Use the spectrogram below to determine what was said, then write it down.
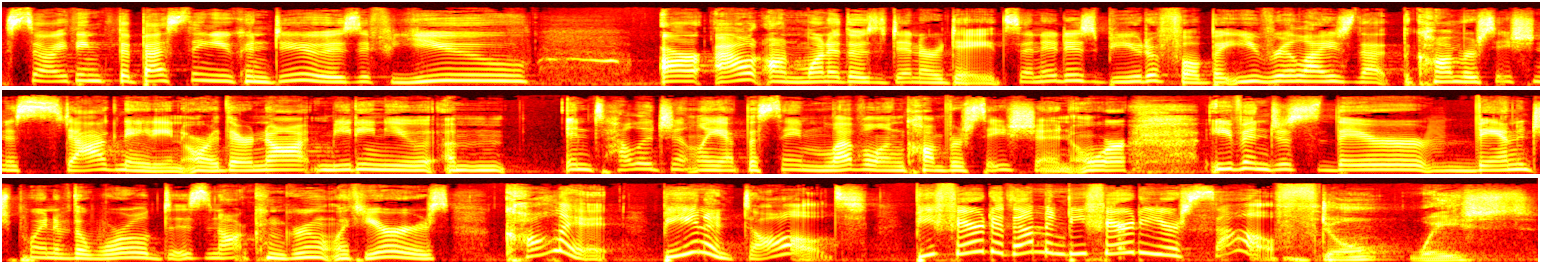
So I think the best thing you can do is if you are out on one of those dinner dates and it is beautiful, but you realize that the conversation is stagnating or they're not meeting you um, intelligently at the same level in conversation or even just their vantage point of the world is not congruent with yours, call it. Be an adult. Be fair to them and be fair to yourself. Don't waste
